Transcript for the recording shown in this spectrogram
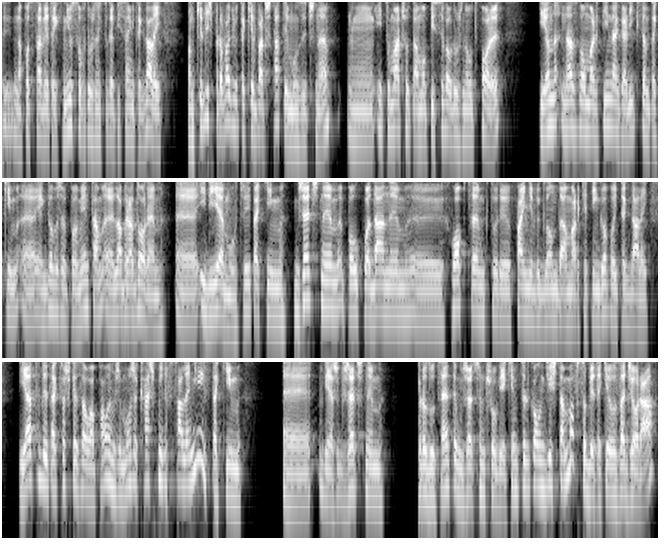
yy, na podstawie tych newsów różnych, które pisałem i tak dalej. On kiedyś prowadził takie warsztaty muzyczne mm, i tłumaczył tam, opisywał różne utwory i on nazwał Martina Garrixem takim, e, jak dobrze pamiętam, e, labradorem EDM-u, czyli takim grzecznym, poukładanym e, chłopcem, który fajnie wygląda marketingowo i tak dalej. Ja wtedy tak troszkę załapałem, że może Kaszmir wcale nie jest takim, wiesz, grzecznym producentem, grzecznym człowiekiem, tylko on gdzieś tam ma w sobie takiego zadziora,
